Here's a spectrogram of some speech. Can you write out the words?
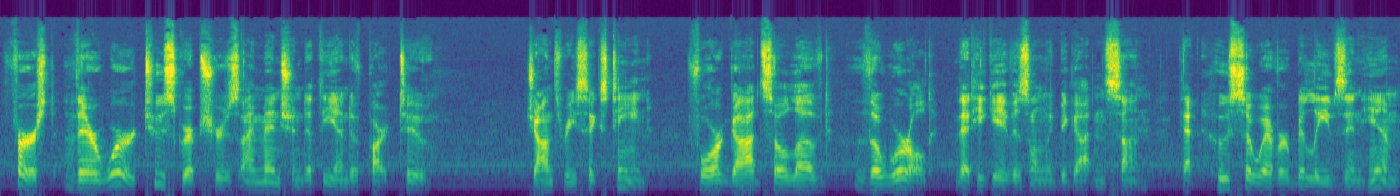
First, there were two scriptures I mentioned at the end of part 2. John 3:16 For God so loved the world that he gave his only begotten son that whosoever believes in him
